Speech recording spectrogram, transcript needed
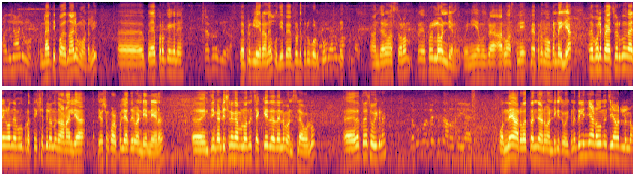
പതിനാല് മോഡൽ. രണ്ടായിരത്തി പതിനാല് മോഡൽ പേപ്പറൊക്കെ എങ്ങനെ? പേപ്പർ ക്ലിയർ ആണ് പുതിയ പേപ്പർ എടുത്തിട്ട് കൊടുക്കും. അഞ്ചാറ് മാസത്തോളം പേപ്പർ ഉള്ള മാസത്തോളം പേപ്പറുള്ള വണ്ടിയാണ്. അപ്പോൾ ഇനി നമുക്ക് ആറ് മാസത്തിന് പേപ്പർ നോക്കേണ്ടതില്ല. അതേപോലെ പാച്ച് വർക്കും കാര്യങ്ങളൊന്നും നമുക്ക് പ്രത്യക്ഷത്തിലൊന്നും കാണാനില്ല. അത്യാവശ്യം കുഴപ്പമില്ലാത്തൊരു വണ്ടി തന്നെയാണ്. എൻജിൻ കണ്ടീഷനൊക്കെ നമ്മൾ വന്ന് ചെക്ക് ചെയ്താൽ തന്നെ മനസ്സിലാവുള്ളൂ. ഇതെത്ര ചോദിക്കണേ? ഒന്നേ അറുപത്തഞ്ചാണ് വണ്ടിക്ക് ചോദിക്കണത് ഇതിൽ ഇനി അടവൊന്നും ചെയ്യാൻ പറ്റില്ലല്ലോ.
